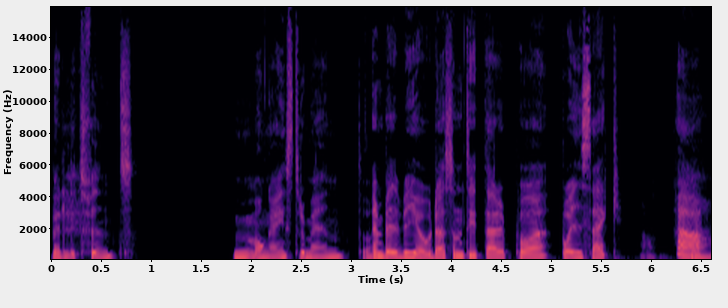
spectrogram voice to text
väldigt fint. Många instrument. Och... En baby Yoda som tittar på, på Isak. Ja. Ja.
